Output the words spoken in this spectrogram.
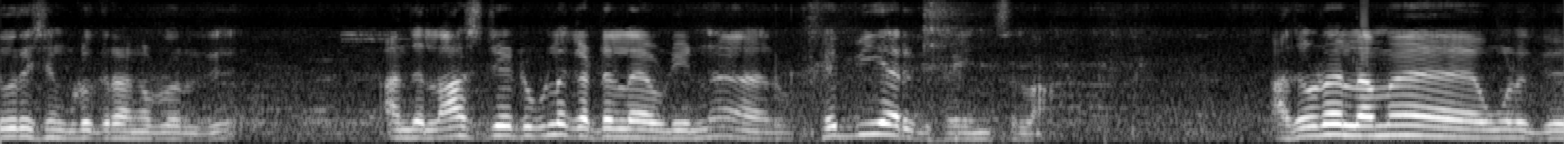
டூரேஷன் கொடுக்குறாங்க போல இருக்குது அந்த லாஸ்ட் டேட்டுக்குள்ளே கட்டலை அப்படின்னா ஹெவியாக இருக்குது ஃபைன்ஸ்லாம் அதோடு இல்லாமல் உங்களுக்கு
